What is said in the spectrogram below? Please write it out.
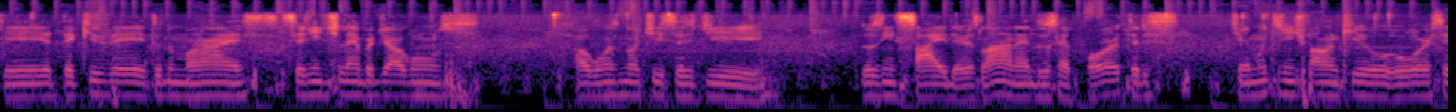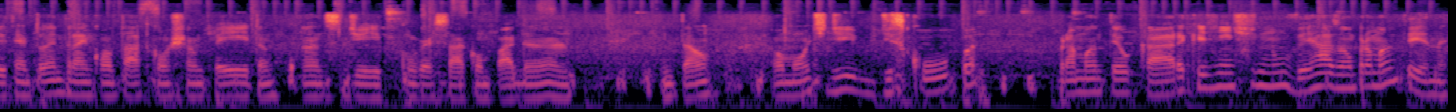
que ia ter que ver e tudo mais. Se a gente lembra de alguns algumas notícias de dos insiders lá, né, dos repórteres, tinha muita gente falando que o, Orsay tentou entrar em contato com o Sean Payton antes de conversar com o Pagano. Então, é um monte de desculpa pra manter o cara que a gente não vê razão pra manter, né?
